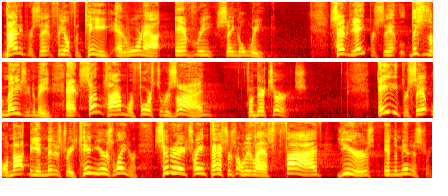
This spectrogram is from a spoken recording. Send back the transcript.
90% feel fatigued and worn out every single week. 78%, this is amazing to me, at some time were forced to resign from their church. 80% will not be in ministry 10 years later. Seminary trained pastors only last five years in the ministry.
